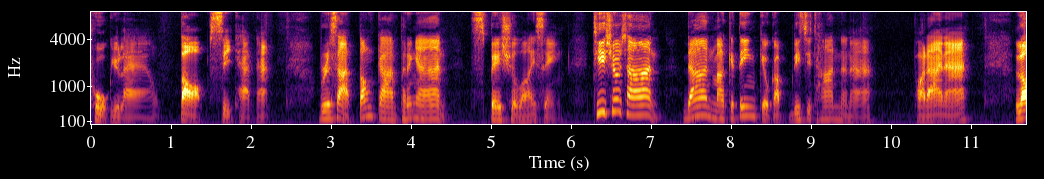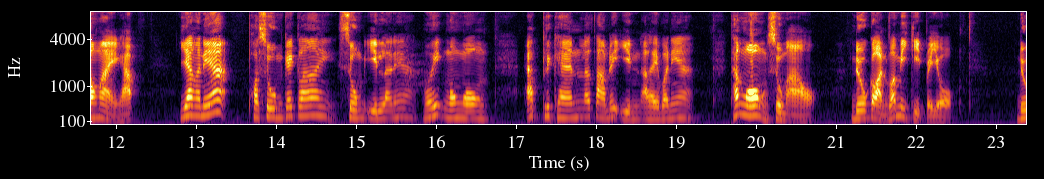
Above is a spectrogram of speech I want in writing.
ถูกอยู่แล้ว ตอบ C cat นะ บริษัทต้องการพนักงาน specializing ที่เชี่ยวชาญด้าน marketing เกี่ยวกับดิจิทัลนะนะ พอได้นะ ลองใหม่ครับ อย่างอันเนี้ยพอซูมใกล้ ๆ ซูมอินแล้วเนี่ย เฮ้ย งงๆ applicant แล้วตามด้วย in อะไรวะเนี่ย ถ้างงซูมเอาดูก่อนว่ามีกี่ประโยค ดู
